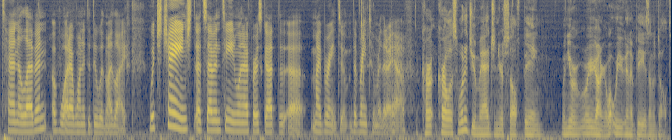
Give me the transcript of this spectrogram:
10, 11 of what I wanted to do with my life, which changed at 17 when I first got the, uh, my brain tumor, the brain tumor that I have. Car- Carlos, what did you imagine yourself being when you were, were younger? What were you going to be as an adult?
